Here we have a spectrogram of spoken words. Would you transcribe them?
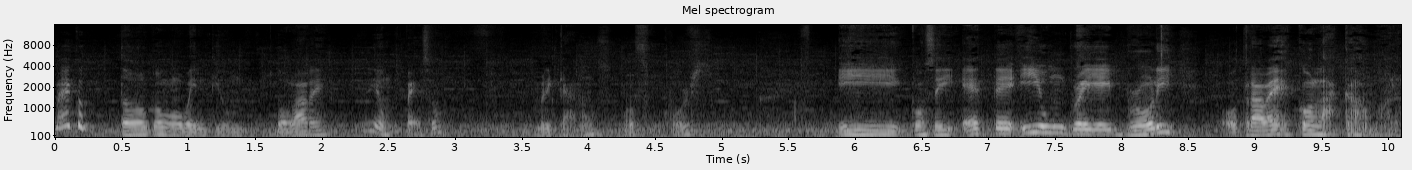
Me costó como 21 dólares, 21 pesos americanos, of course. Y conseguí este y un Grey 8 Broly. Otra vez con la cámara.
